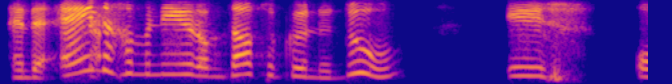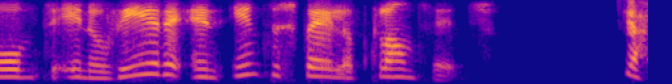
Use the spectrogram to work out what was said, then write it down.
En de enige manier om dat te kunnen doen is om te innoveren en in te spelen op klantwens. Ja.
